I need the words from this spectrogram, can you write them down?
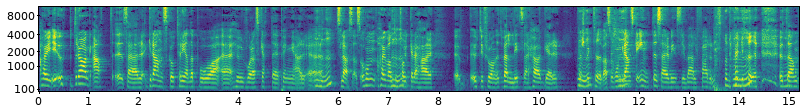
har i uppdrag att eh, så här, granska och ta reda på eh, hur våra skattepengar Mhm. slösas. Och hon har ju valt att tolka det här eh, utifrån ett väldigt så här, högerperspektiv. Mm. Alltså hon granskar inte så här, vinster i välfärden och sådana där grejer. Utan,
